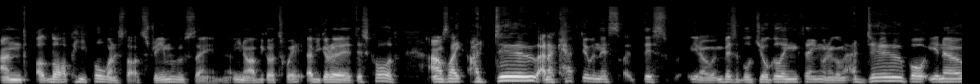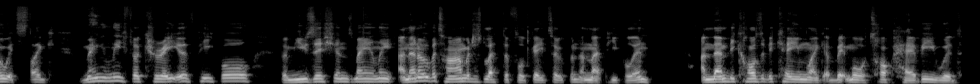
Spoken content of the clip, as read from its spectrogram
and a lot of people when I started streaming was saying, you know, have you got a Twitch? Have you got a Discord? And I was like, I do, and I kept doing this this you know invisible juggling thing when I go, I do, but you know, it's like mainly for creative people, for musicians mainly, and then over time I just let the floodgates open and let people in, and then because it became like a bit more top heavy with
